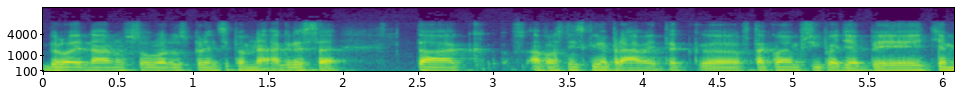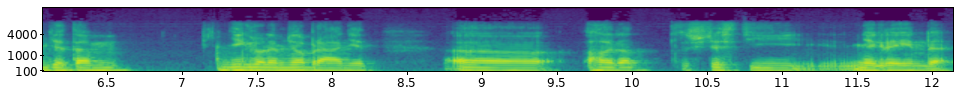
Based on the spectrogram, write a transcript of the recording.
bylo jednáno v souladu s principem neagrese tak, a vlastnickými právy, tak eh, v takovém případě by těm dětem nikdo neměl bránit uh, hledat štěstí někde jinde.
